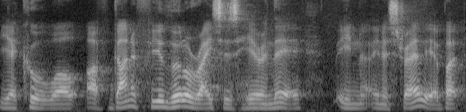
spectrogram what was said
yeah, cool. Well, I've done a few little races here and there in, in Australia, but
